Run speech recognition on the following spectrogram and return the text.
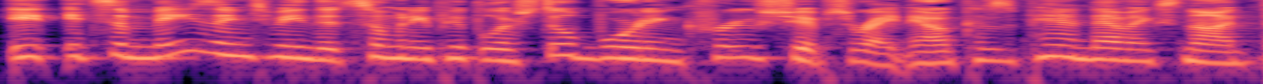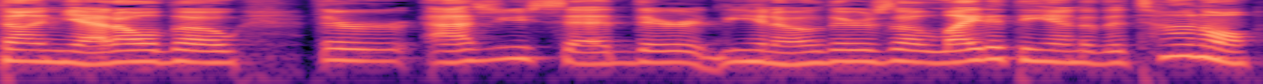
it, it's amazing to me that so many people are still boarding cruise ships right now because the pandemic's not done yet. Although there, as you said, there, you know, there's a light at the end of the tunnel.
